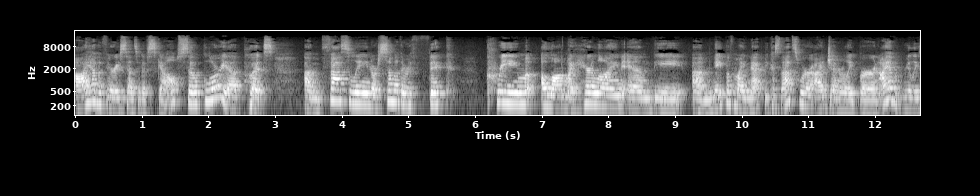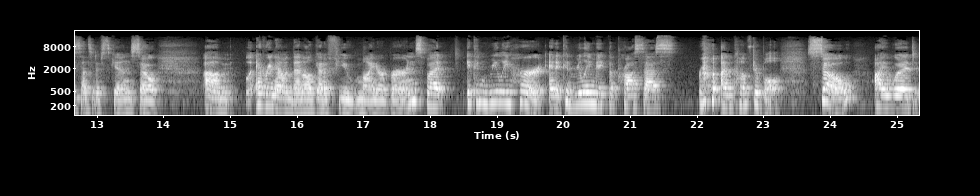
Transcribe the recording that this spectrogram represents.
I have a very sensitive scalp, so Gloria puts um, Vaseline or some other thick cream along my hairline and the um, nape of my neck because that's where I generally burn. I have really sensitive skin, so um, every now and then I'll get a few minor burns, but it can really hurt and it can really make the process uncomfortable. So I would,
